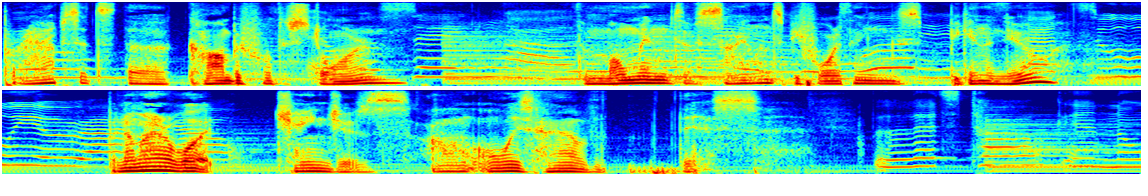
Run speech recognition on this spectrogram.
Perhaps it's the calm before the storm, the moment of silence before things begin anew. But no matter what changes, I'll always have this. Let's talk in a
